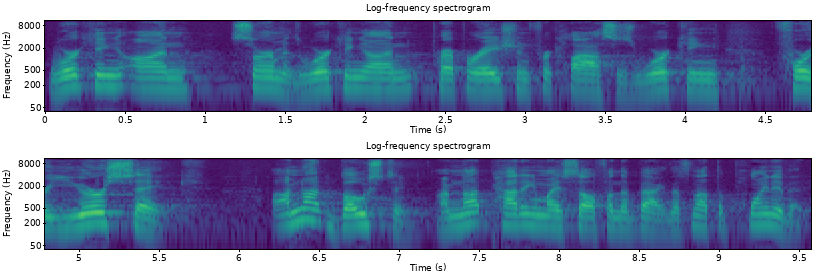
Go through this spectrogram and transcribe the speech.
working on sermons, working on preparation for classes, working for your sake. I'm not boasting. I'm not patting myself on the back. That's not the point of it.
